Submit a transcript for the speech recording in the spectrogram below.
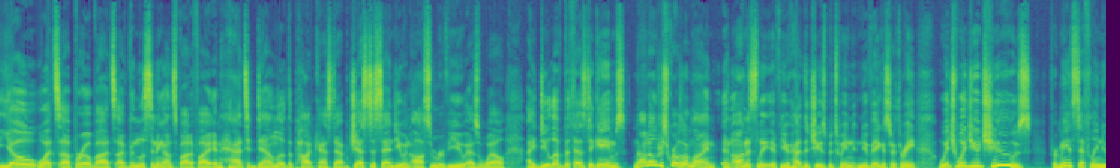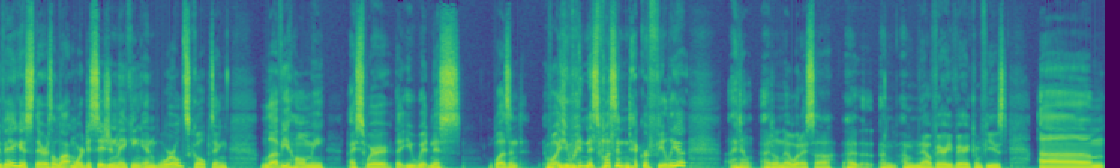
Yo, what's up, robots? I've been listening on Spotify and had to download the podcast app just to send you an awesome review as well. I do love Bethesda games, not Elder Scrolls Online. And honestly, if you had to choose between New Vegas or 3, which would you choose? For me, it's definitely New Vegas. There's a lot more decision making and world sculpting. Love you, homie. I swear that you witness wasn't well, you witness wasn't necrophilia. I don't I don't know what I saw. I, I'm I'm now very very confused. Um,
